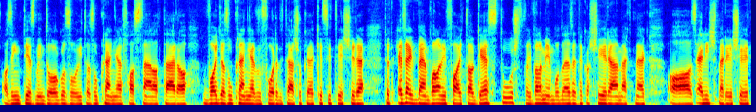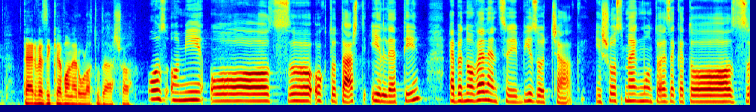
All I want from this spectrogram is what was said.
az intézmény dolgozóit az ukrán nyelv használatára, vagy az ukrán nyelvű fordítások elkészítésére. Tehát ezekben valamilyen valami fajta gesztust, vagy valamilyen módon ezeknek a sérelmeknek az elismerését tervezik-e, van-e róla tudása? Az, ami az oktatást illeti, ebben a Velencei Bizottság, és azt megmondta ezeket, az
